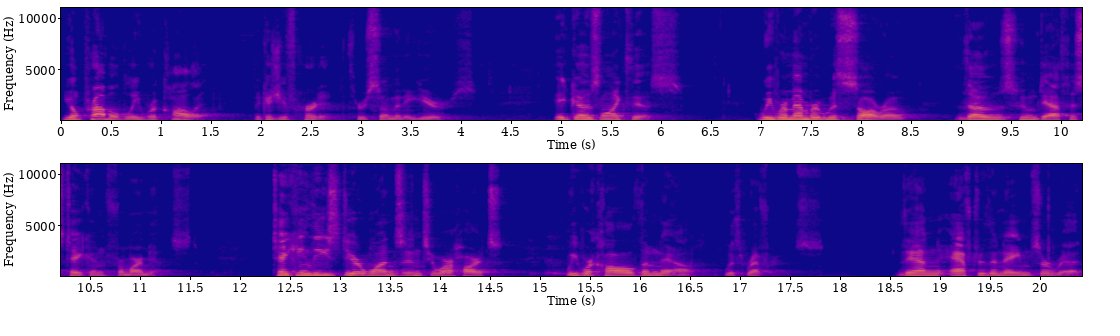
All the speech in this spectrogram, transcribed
You'll probably recall it because you've heard it through so many years. It goes like this We remember with sorrow those whom death has taken from our midst. Taking these dear ones into our hearts, we recall them now with reverence. Then, after the names are read,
